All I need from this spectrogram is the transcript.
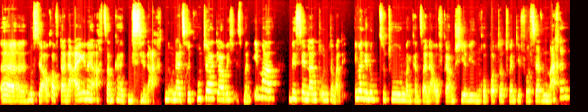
äh, musst ja auch auf deine eigene Achtsamkeit ein bisschen achten. Und als Recruiter, glaube ich, ist man immer ein bisschen Land unter, man hat immer genug zu tun, man kann seine Aufgaben schier wie ein Roboter 24-7 machen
